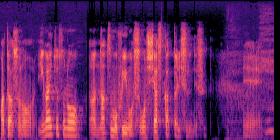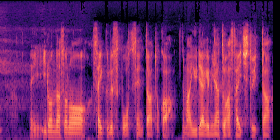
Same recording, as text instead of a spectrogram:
またその、意外とその、あ夏も冬も過ごしやすかったりするんです。えー、いろんなそのサイクルスポーツセンターとか、まあ、閖上港朝市といった、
